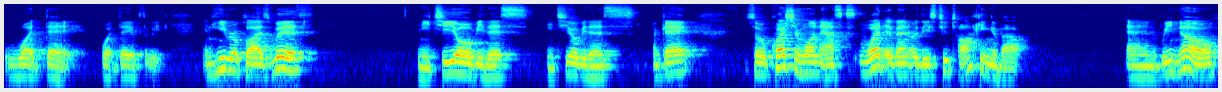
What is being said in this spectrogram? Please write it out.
what day? What day of the week? And he replies with 日曜日です。日曜日です。Okay? So question one asks, what event are these two talking about? And we know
